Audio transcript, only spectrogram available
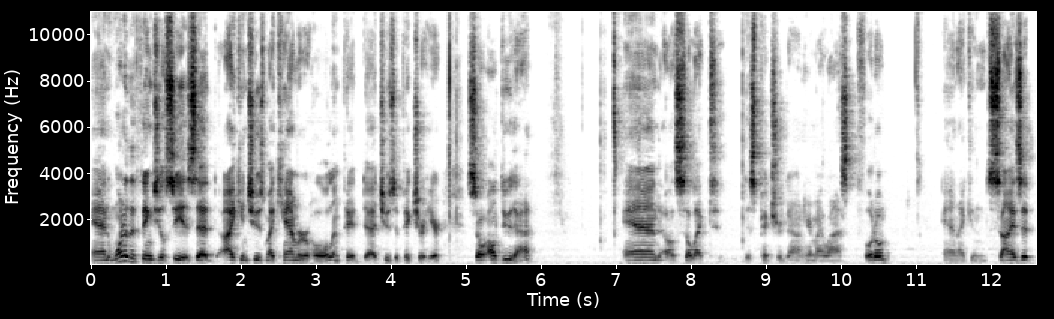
And one of the things you'll see is that I can choose my camera roll and uh, choose a picture here. So I'll do that. And I'll select this picture down here, my last photo, and I can size it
